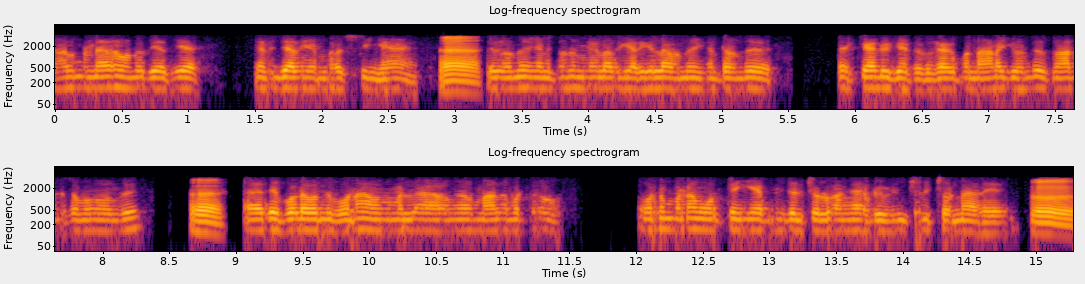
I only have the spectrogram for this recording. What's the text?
நாலு மணி நேரம் வந்து தேசிய நெடுஞ்சாலையை மறைச்சிட்டீங்க. இது வந்து எனக்கு வந்து மேலதிகாரிகள்லாம் வந்து எங்கிட்ட வந்து கேள்வி கேட்டதுக்காக இப்போ நாளைக்கு வந்து நாட்டு சமூகம் வந்து அதே போல் வந்து போனால் அவங்க மேலே அவங்க மேலே மட்டும் ஒன்றும் பண்ணாமல் விட்டீங்க அப்படின்னு சொல்லி சொல்லுவாங்க அப்படி இப்படின்னு சொல்லி சொன்னார். ம்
